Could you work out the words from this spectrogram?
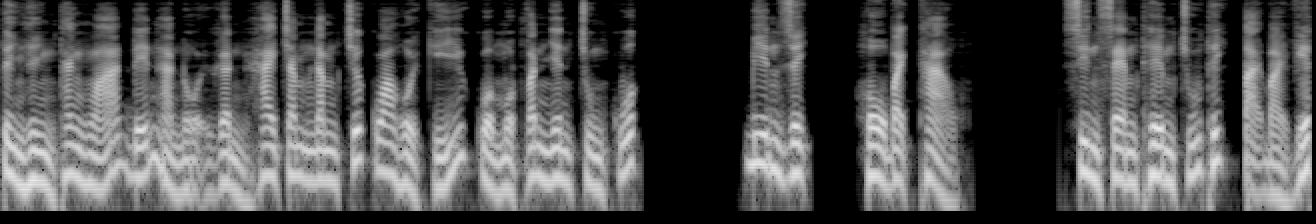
tình hình Thanh Hóa đến Hà Nội gần 200 năm trước qua hồi ký của một văn nhân Trung Quốc. Biên dịch Hồ Bạch Thảo Xin xem thêm chú thích tại bài viết.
